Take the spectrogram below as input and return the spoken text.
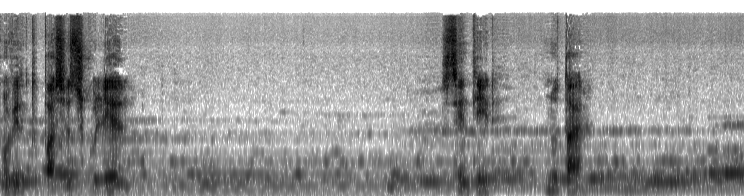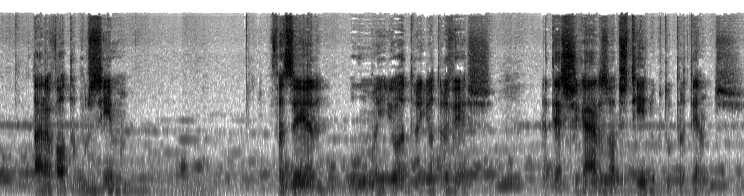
Convido que tu possas escolher sentir, notar, dar a volta por cima, fazer uma e outra e outra vez até chegares ao destino que tu pretendes.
